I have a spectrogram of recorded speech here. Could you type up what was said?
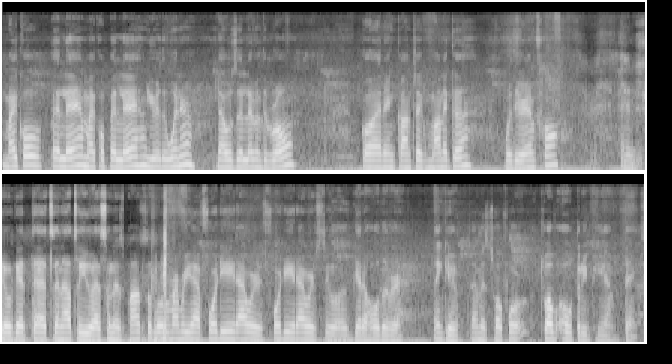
Michael Pele Michael Pele you're the winner. That was the 11th roll go ahead and contact Monica with your info and she'll get that sent out to you as soon as possible. Remember you have 48 hours 48 hours to get a hold of her. Thank you. Time is 12 12:03 p.m. thanks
